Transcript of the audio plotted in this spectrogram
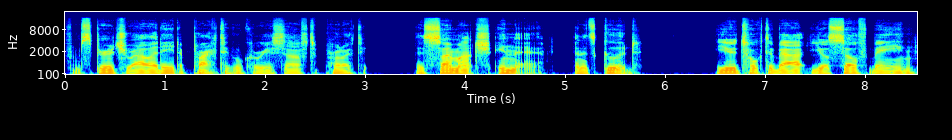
from spirituality to practical career stuff to product. There's so much in there, and it's good. You talked about yourself being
